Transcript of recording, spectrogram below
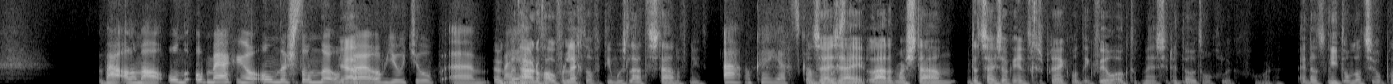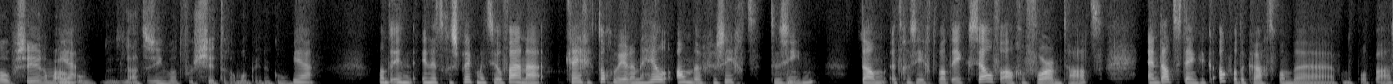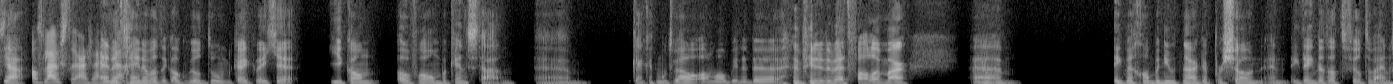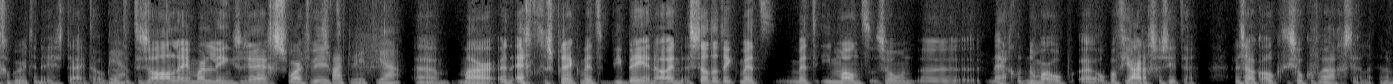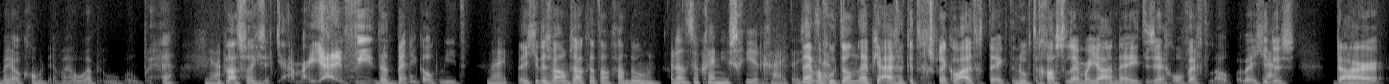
waar allemaal on opmerkingen onder stonden op, Ja. eh, op YouTube. Ehm, Heb ik met haar hebt- nog overlegd of ik die moest laten staan of niet. Ah, oké, ja, dat kan zei zij, voorstellen. laat het maar staan. Dat zei ze ook in het gesprek, want ik wil ook dat mensen er doodongelukkig van worden. En dat is niet omdat ze wil provoceren, maar Ja. ook om te laten zien wat voor shit er allemaal binnenkomt. Ja, want in, in het gesprek met Sylvana kreeg ik toch weer een heel ander gezicht te zien dan het gezicht wat ik zelf al gevormd had. En dat is denk ik ook wel de kracht van de, van de podcast. Ja. Als luisteraar zijn. En hetgene wat ik ook wil doen. Kijk, weet je, je kan overal onbekend staan. Ehm, kijk, het moet wel allemaal binnen de, binnen de wet vallen. Maar ehm, ik ben gewoon benieuwd naar de persoon. En ik denk dat dat veel te weinig gebeurt in deze tijd ook. Ja. Dat het is alleen maar links, rechts, zwart-wit. Zwart-wit, ja. Ehm, maar een echt gesprek met wie ben je nou? En stel dat ik met, met iemand zo'n, nou ja, goed, noem maar op, eh, op een verjaardag zou zitten. Dan zou ik ook zulke vragen stellen. En dan ben je ook gewoon, maar hoe heb hoe, hoe, hè? Ja. In plaats van dat je zegt, ja, maar jij, wie- dat ben ik ook niet. Nee, Weet je, dus waarom zou ik dat dan gaan doen? maar dat is ook geen nieuwsgierigheid. Nee, maar zegt- goed, dan heb je eigenlijk het gesprek al uitgetekend. Dan hoeft de gast alleen maar ja, nee te zeggen of weg te lopen. Weet je, dus daar,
